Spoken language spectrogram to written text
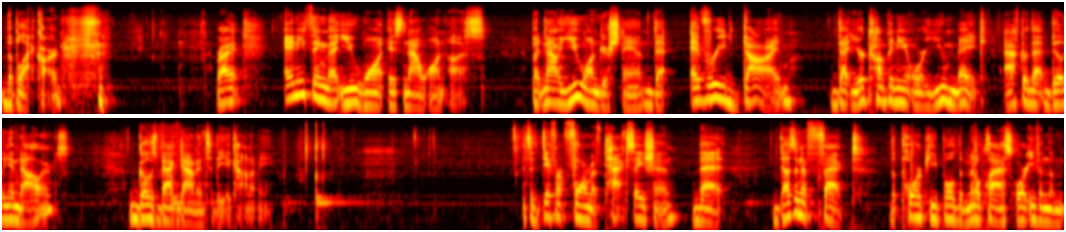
the black card? right? Anything that you want is now on us. But now you understand that every dime that your company or you make after that billion dollars goes back down into the economy. It's a different form of taxation that doesn't affect the poor people, the middle class, or even the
